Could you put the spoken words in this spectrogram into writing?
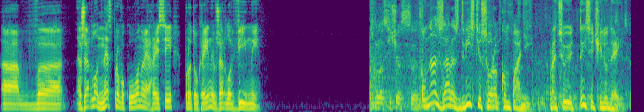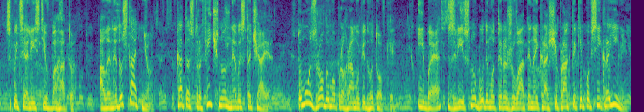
а, в жерло неспровокованої агресії проти України, в жерло війни. У нас сейчас э, У нас зараз 240 компаній. Працюють тисячі людей, спеціалістів багато, але недостатньо. Катастрофічно не вистачає. Тому зробимо програму підготовки. І Б, звісно, будемо тиражувати найкращі практики по всій країні.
